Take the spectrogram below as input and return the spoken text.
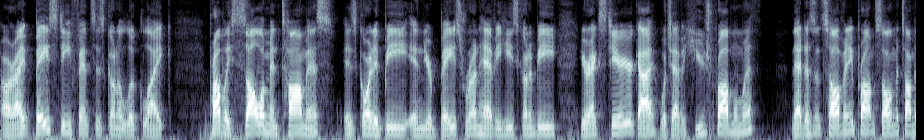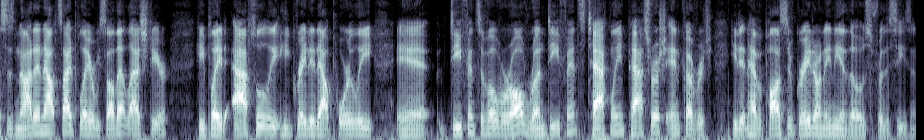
All right, base defense is going to look like probably Solomon Thomas is going to be in your base run heavy. He's going to be your exterior guy, which I have a huge problem with. That doesn't solve any problems. Solomon Thomas is not an outside player. We saw that last year. He played absolutely. He graded out poorly. Uh, defensive overall, run defense, tackling, pass rush, and coverage. He didn't have a positive grade on any of those for the season.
